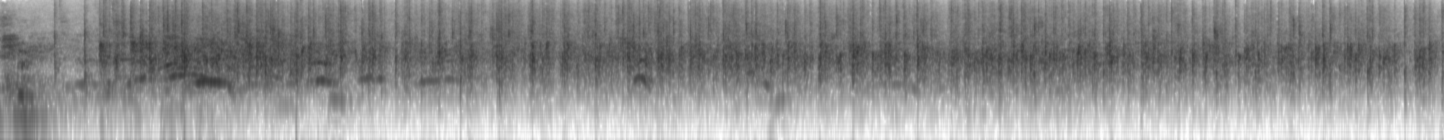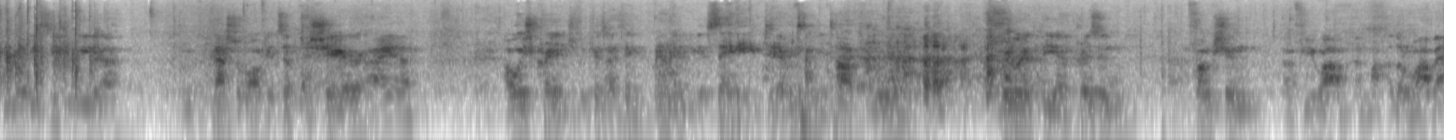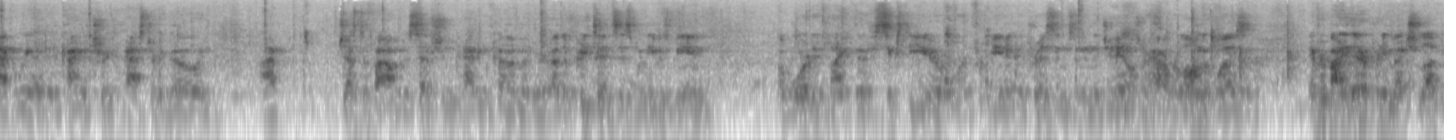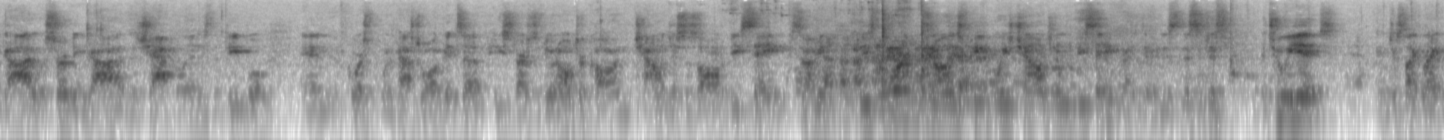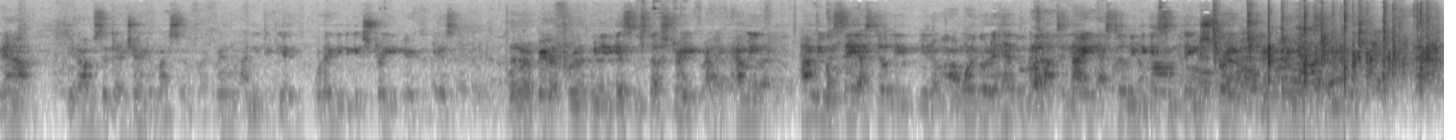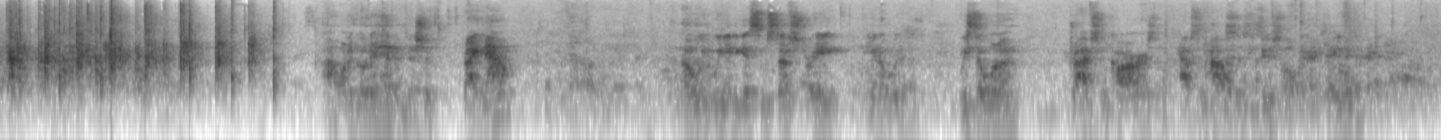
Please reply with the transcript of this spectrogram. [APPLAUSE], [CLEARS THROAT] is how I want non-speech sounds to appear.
Seated. We, uh, Pastor Walt gets up to share, I uh, always cringe because I think, man, I need to get saved [LAUGHS] every time he talks. We were, we were at the uh, prison function few while, a, little while back, and we had to kind of trick Pastor to go, and I justifiable deception had him come under other pretenses when he was being awarded like the 60-year award for being in the prisons and in the jails or however long it was. And everybody there pretty much loved God. It was serving God, the chaplains, the people. And of course, when Pastor Walt gets up, he starts to do an altar call and challenges us all to be saved. So I mean, these wardens and all these people, he's challenging them to be saved right there. This, this is just, it's who he is. And just like right now, you know, I'm sitting there checking myself, like, man, I need to get what I need to get straight here because we're going to bear fruit. We need to get some stuff straight, right? How many, how many would say I still need, you know, I want to go to heaven, but not tonight. I still need to get some things straight. You know I mean? I want to go to heaven, Bishop. Right now? No, we, we need to get some stuff straight. You know, we, we still want to drive some cars and have some houses and do some things.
